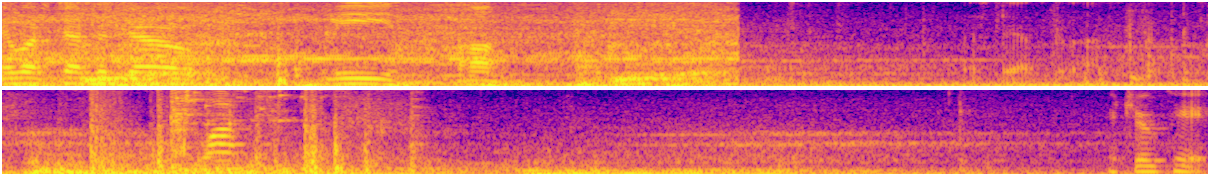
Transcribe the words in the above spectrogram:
It was just a joke. Please. Aha. Tästä jatketaan. What? It's okay.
